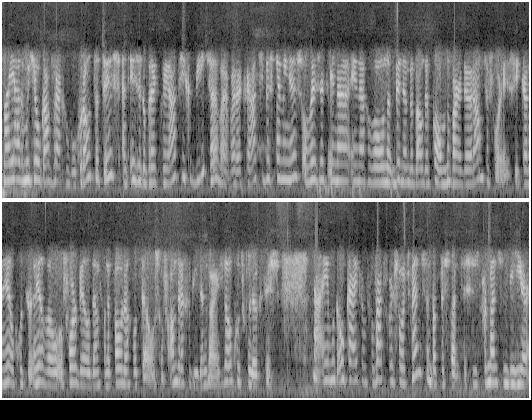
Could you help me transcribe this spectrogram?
Maar ja, dan moet je ook afvragen hoe groot dat is. En is het op recreatiegebied, hè, waar, waar recreatiebestemming is, of is het in een, in een gewoon binnen een bebouwde kom waar de ruimte voor is? Ik ken heel, goed, heel veel voorbeelden van de Polenhotels of andere gebieden waar het wel goed gelukt is. Nou, en je moet ook kijken voor wat voor soort mensen dat bestemd is. Dus voor mensen die hier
